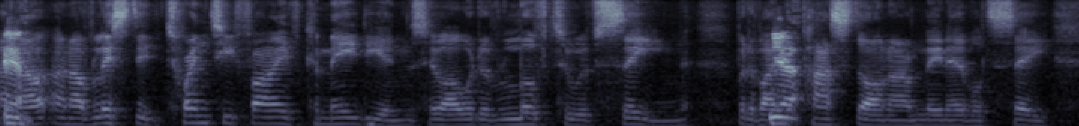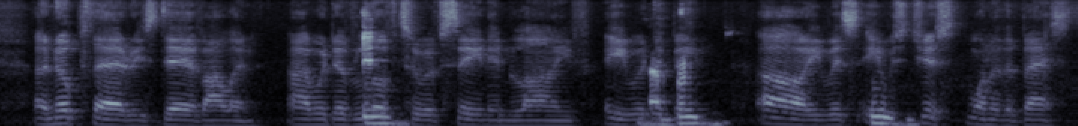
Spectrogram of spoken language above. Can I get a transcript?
and, Yeah. I, and I've listed twenty five comedians who I would have loved to have seen, but have either Yeah. passed on or haven't been able to see. And up there is Dave Allen. I would have loved to have seen him live. He would have been. Oh, he was. He was just one of the best.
